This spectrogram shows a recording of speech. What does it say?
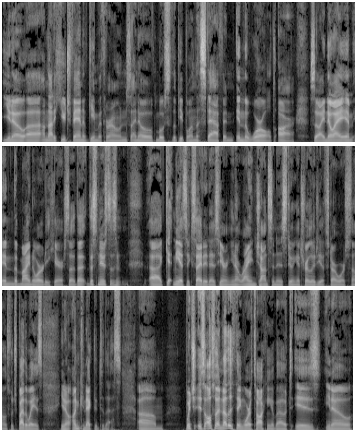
you know, uh, I'm not a huge fan of Game of Thrones. I know most of the people on the staff and in the world are. So I know I am in the minority here. So the, this news doesn't uh, get me as excited as hearing, you know, Rian Johnson is doing a trilogy of Star Wars films, which, by the way, is, you know, unconnected to this. Um, which is also another thing worth talking about is you know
